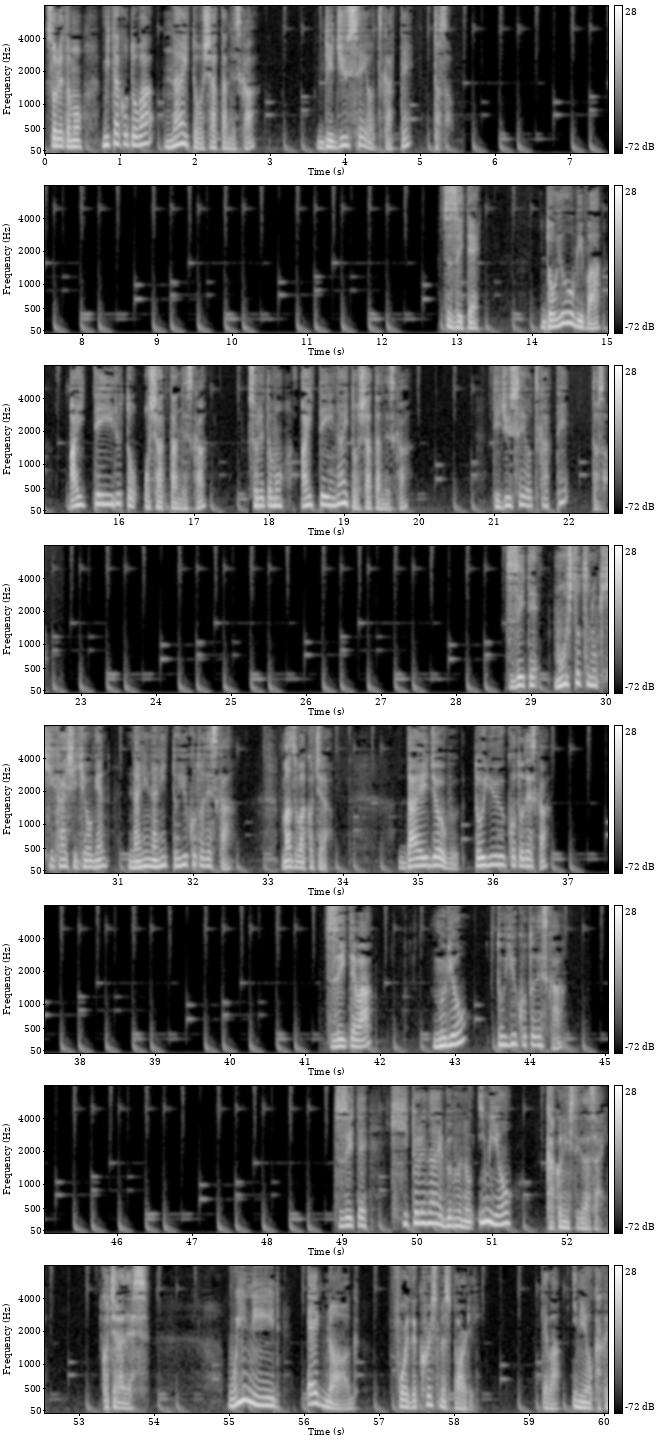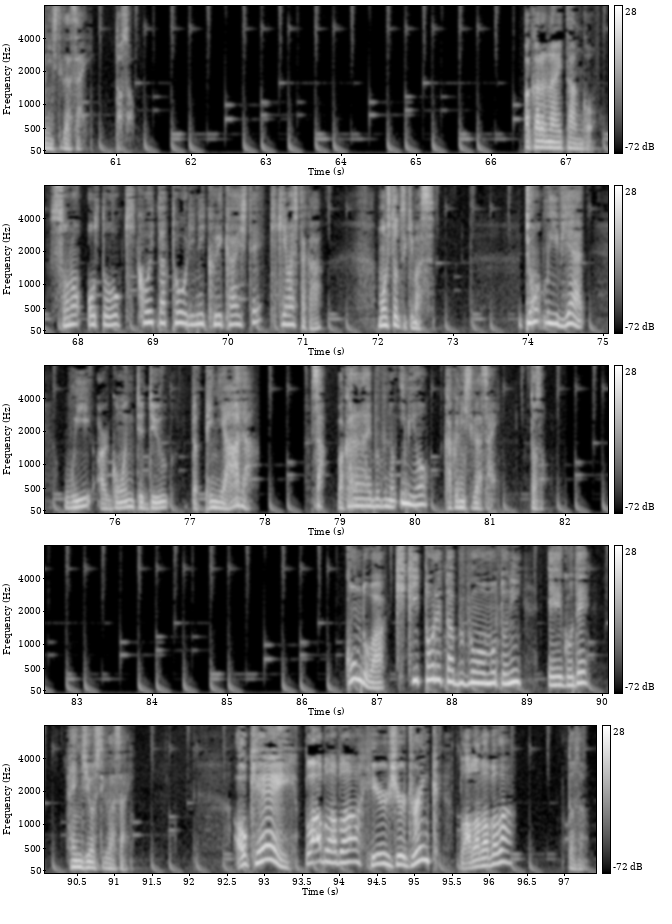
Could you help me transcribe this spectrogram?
それとも見たことはないとおっしゃったんですか ?Did you say を使ってどうぞ。 続いて、土曜日は空いているとおっしゃったんですか？それとも空いていないとおっしゃったんですか ?Did you say を使ってどうぞ。続いてもう一つの聞き返し表現何々ということですか？まずはこちら大丈夫ということですか？続いては無料？ということですか？続いて聞き取れない部分の意味を確認してください。こちらです。We need eggnog for the Christmas party. では意味を確認してください。どうぞ。わからない単語。その音を聞こえた通りに繰り返して聞きましたか？もう一ついきます Don't leave yet We are going to do the piñata さあわからない部分の意味を確認してくださいどうぞ今度は聞き取れた部分をもとに英語で返事をしてください。Okay, blah blah blah, here's your drink, blah blah blah blah blah. どうぞ。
